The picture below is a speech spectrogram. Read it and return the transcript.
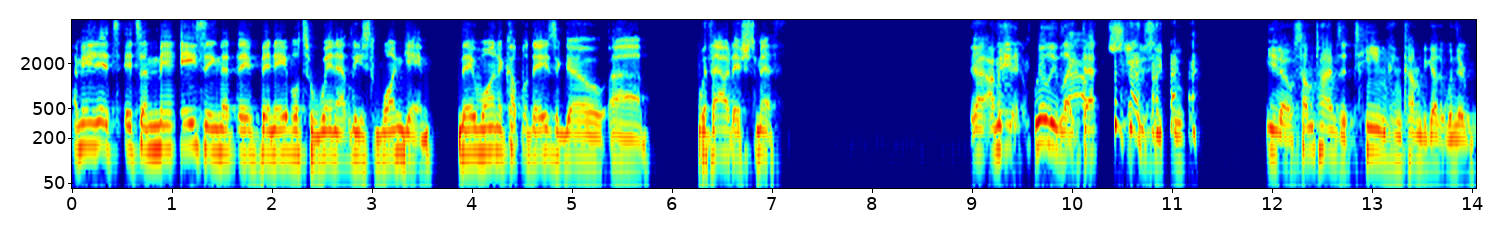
I mean, it's it's amazing that they've been able to win at least one game. They won a couple days ago uh, without Ish Smith. Yeah, I mean, really, like Wow. that shows you, you know, sometimes a team can come together when their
